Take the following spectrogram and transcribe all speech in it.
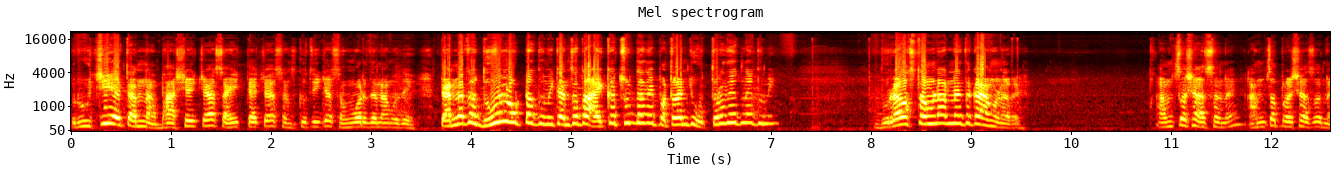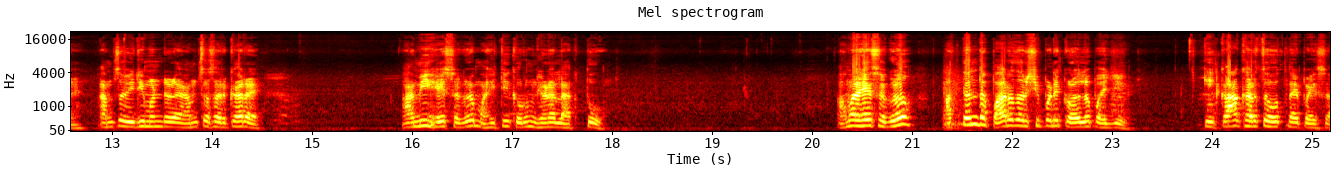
रुची आहे त्यांना भाषेच्या साहित्याच्या संस्कृतीच्या संवर्धनामध्ये. त्यांना तर दूर लोटता तुम्ही त्यांचं तर ऐकत सुद्धा नाही पत्रांची उत्तरं देत नाही तुम्ही. दुरावस्था होणार नाही तर काय होणार आहे? आमचं शासन आहे आमचं प्रशासन आहे आमचं विधिमंडळ आहे आमचं सरकार आहे. आम्ही हे सगळं माहिती करून घेणं लागतो. आम्हाला हे सगळं अत्यंत पारदर्शीपणे कळलं पाहिजे की का खर्च होत नाही पैसा.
